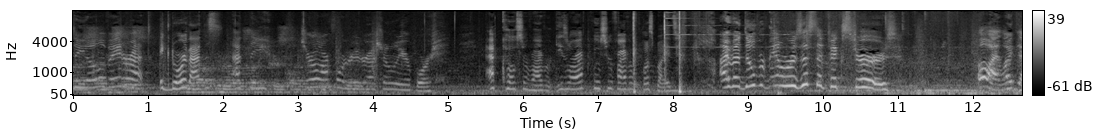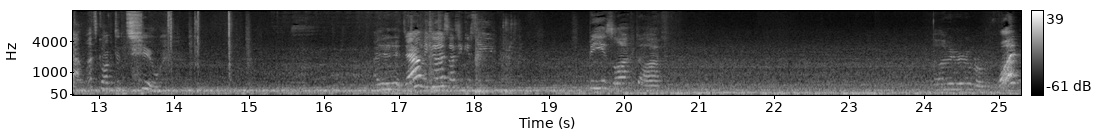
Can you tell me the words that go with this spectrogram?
The elevator at, ignore that, this is at the Gerald R. Ford International Airport. Epco Survivor. These are Epco Survivor Plus bites. I'm a Doberman resistant fixtures. Oh, I like that. Let's go up to two. I did it down because, as you can see, B is locked off. Elevator number one.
